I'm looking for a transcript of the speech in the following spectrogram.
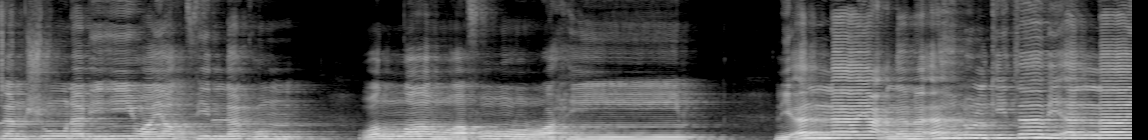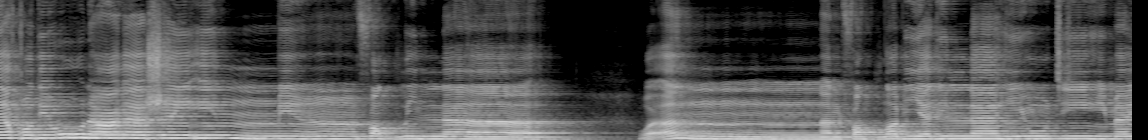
تمشون به ويغفر لكم والله غفور رحيم لئلا يعلم أهل الكتاب الا يقدرون على شيء فضل الله وأن الفضل بيد الله يؤتيه من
